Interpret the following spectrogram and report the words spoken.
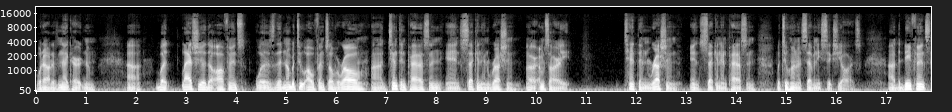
without his neck hurting him. Uh, but last year the offense was the number two offense overall, uh, 10th in passing and second in rushing. Or I'm sorry, 10th in rushing and second in passing with 276 yards. Uh, the defense,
